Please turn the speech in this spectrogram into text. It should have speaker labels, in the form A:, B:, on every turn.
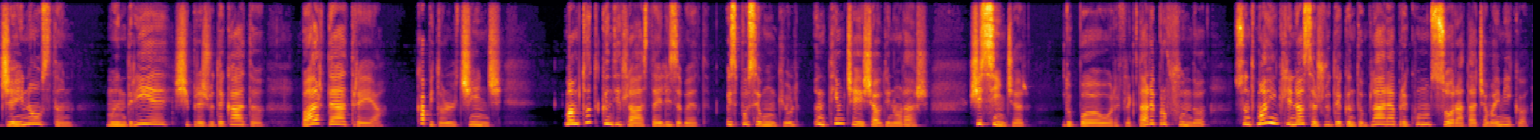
A: Jane Austen, Mândrie și prejudecată, partea a treia, capitolul 5 M-am tot gândit la asta, Elizabeth, îi spuse unchiul în timp ce ieșeau din oraș. Și, sincer, după o reflectare profundă, sunt mai înclinat să judec întâmplarea precum sora ta cea mai mică.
